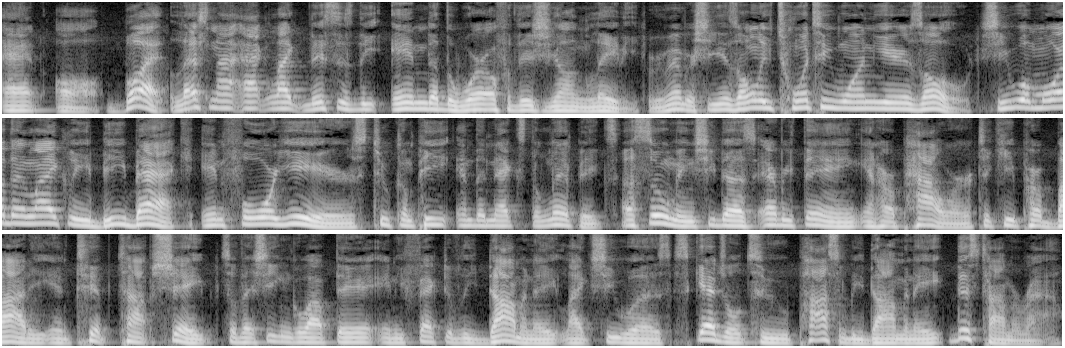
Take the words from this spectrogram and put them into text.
at all. But let's not act like this is the end of the world for this young lady. Remember, she is only 21 years old. She will more than likely be back in four years to compete in the next Olympics, assuming she does everything in her power to keep her body in tip top shape so that she can go out there and effectively dominate like she was scheduled to possibly dominate this time around.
